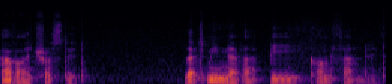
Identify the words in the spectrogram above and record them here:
have I trusted. Let me never be confounded.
